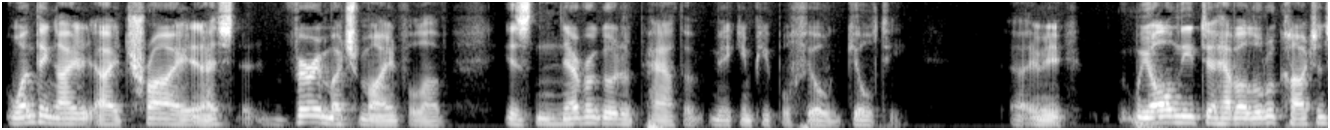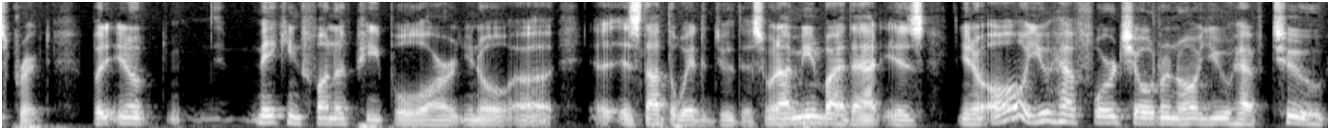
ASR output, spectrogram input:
one thing I, I try and I'm very much mindful of is never go to the path of making people feel guilty. Uh, I mean, we all need to have a little conscience pricked, but you know, making fun of people or you know uh, is not the way to do this. What I mean by that is, you know, oh, you have four children, oh, you have two,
